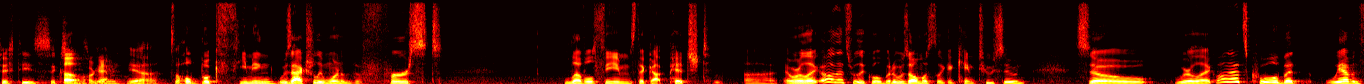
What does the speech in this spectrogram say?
50s, 60s. Oh, okay. maybe? Yeah. The whole book theming was actually one of the first level themes that got pitched. Uh, and we're like, oh, that's really cool. But it was almost like it came too soon. So we're like, oh, that's cool, but we haven't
